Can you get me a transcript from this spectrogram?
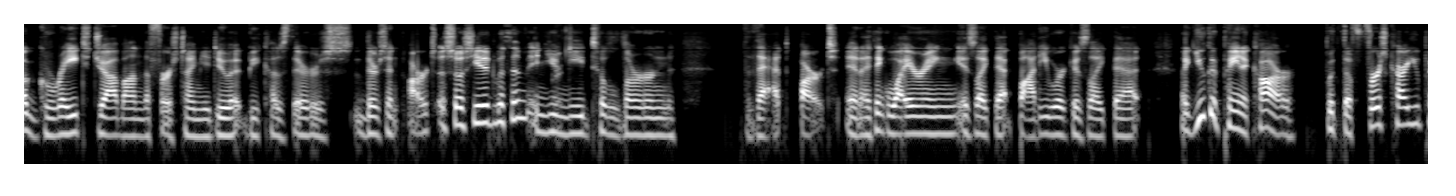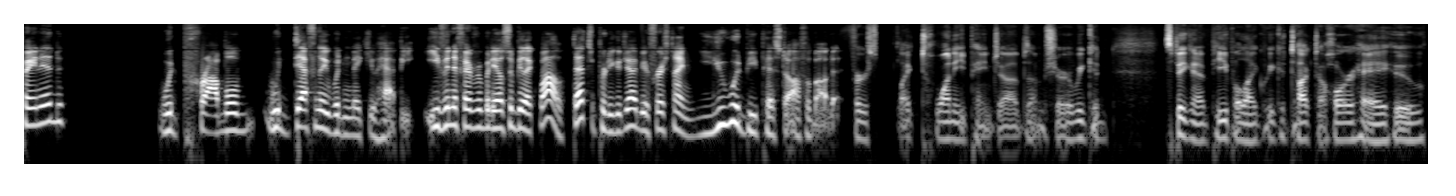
a great job on the first time you do it because there's there's an art associated with them, and you Right. need to learn that art. And I think wiring is like that, body work is like that. Like you could paint a car, but the first car you painted would probably would definitely wouldn't make you happy. Even if everybody else would be like, "Wow, that's a pretty good job your first time," you would be pissed off about it. First like 20 paint jobs, I'm sure. We could speaking of people like we could talk to Jorge who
